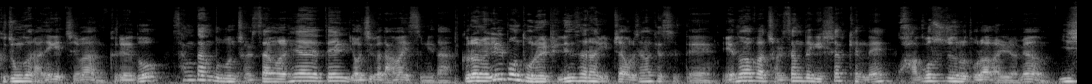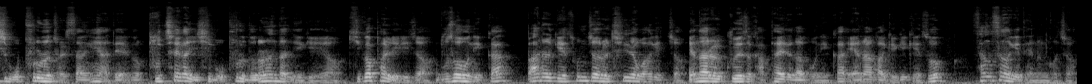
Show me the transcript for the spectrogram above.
그 정도는 아니겠지만 그래도 상당 부분 절상을 해야 될 여지가 남아 있습니다. 그러면 일본 돈을 빌린 사람 입장으로 생각했을 때 엔화가 절상되기 시작했네. 과거 수준으로 돌아가려면 25%는 절상해야 돼. 그럼 부채가 25% 늘어난다는 얘기예요. 기겁할 일이죠. 무서우니까 빠르게 손절을 치려고 하겠죠. 엔화를 구해서 갚아야 되다 보니까 엔화 가격이 계속 상승하게 되는 거죠.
